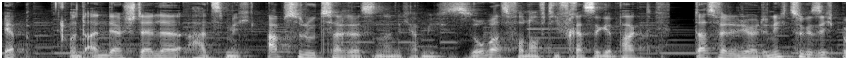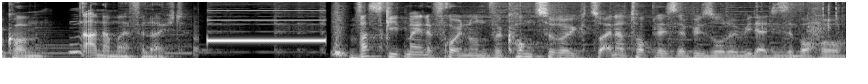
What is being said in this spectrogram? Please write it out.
Yep. Und an der Stelle hat es mich absolut zerrissen und ich habe mich sowas von auf die Fresse gepackt. Das werdet ihr heute nicht zu Gesicht bekommen. Ein andermal vielleicht. Was geht meine Freunde und willkommen zurück zu einer Top-Place-Episode wieder diese Woche.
